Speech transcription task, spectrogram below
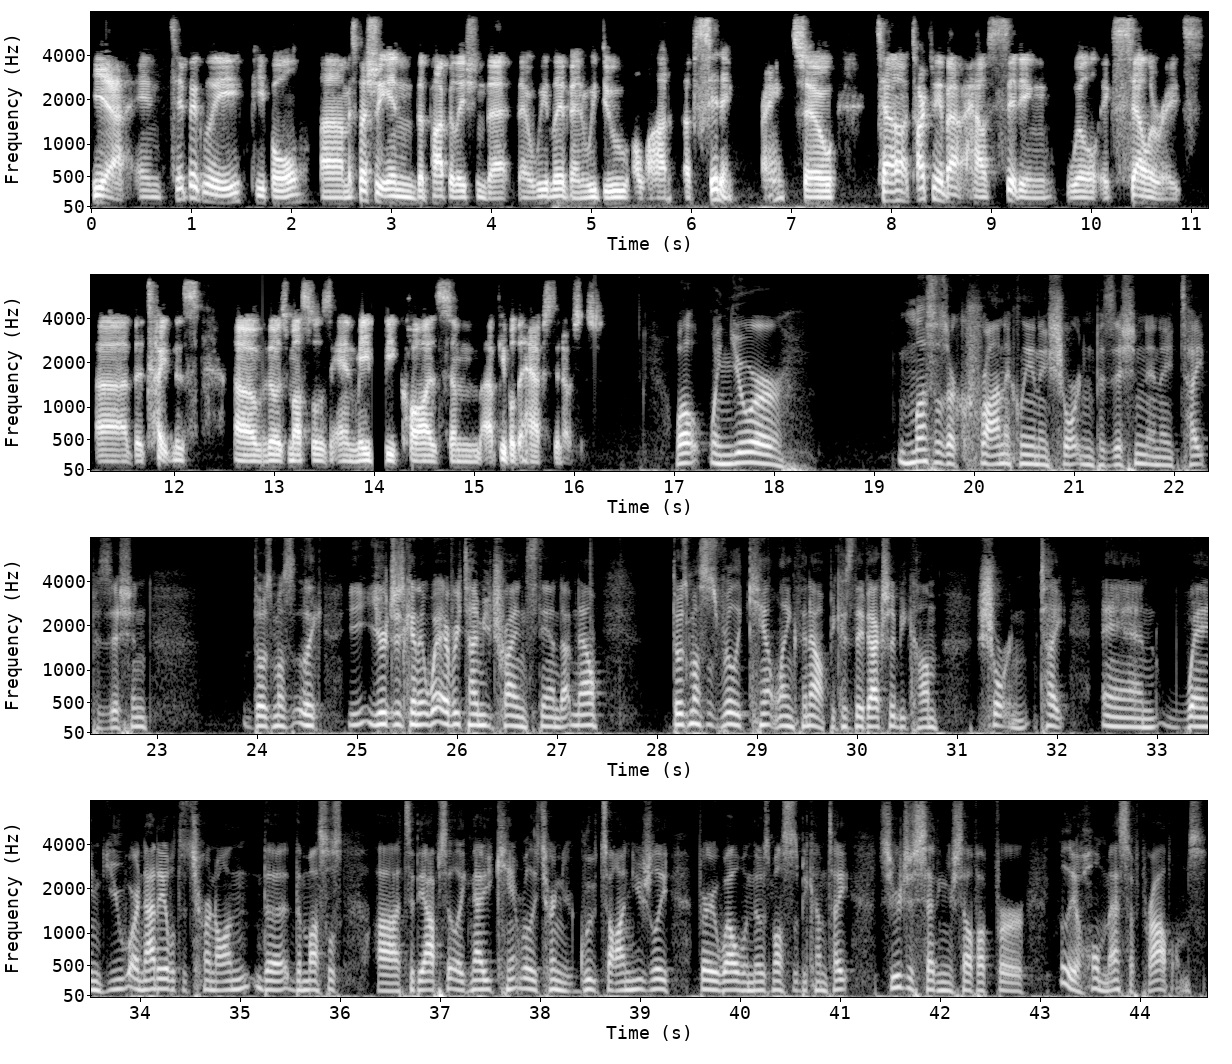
Yeah, and typically people, um, especially in the population that, that we live in, we do a lot of sitting, right? So talk to me about how sitting will accelerate uh, the tightness of those muscles and maybe cause some uh, people to have stenosis. Well, when your muscles are chronically in a shortened position, in a tight position, those muscles, like you're just gonna every time you try and stand up now, those muscles really can't lengthen out because they've actually become shortened, tight. And when you are not able to turn on the the muscles uh, to the opposite, like now you can't really turn your glutes on usually very well when those muscles become tight. So you're just setting yourself up for really a whole mess of problems.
